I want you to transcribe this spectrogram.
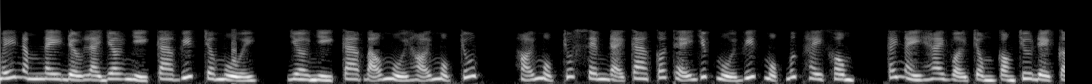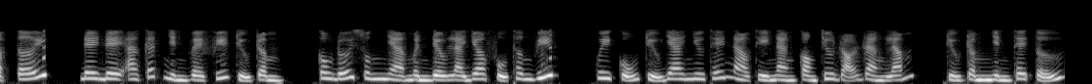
mấy năm nay đều là do nhị ca viết cho muội, giờ nhị ca bảo muội hỏi một chút, hỏi một chút xem đại ca có thể giúp muội viết một bức hay không, cái này hai vợ chồng còn chưa đề cập tới, DDA Kết nhìn về phía Triệu Trầm, câu đối xuân nhà mình đều là do phụ thân viết, quy củ Triệu gia như thế nào thì nàng còn chưa rõ ràng lắm, Triệu Trầm nhìn thê tử,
